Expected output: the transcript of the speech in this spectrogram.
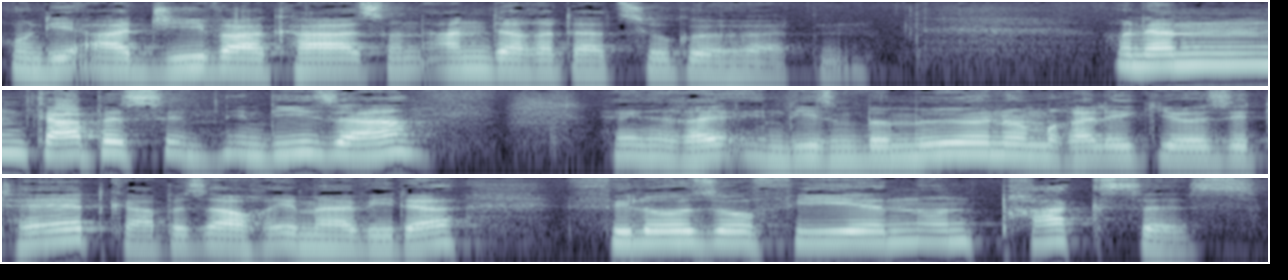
und die Ajivakas und andere dazu gehörten. Und dann gab es in dieser in diesem Bemühen um Religiosität gab es auch immer wieder Philosophien und Praxis.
